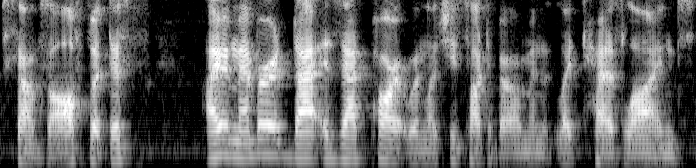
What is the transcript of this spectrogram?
sounds off. But this, I remember that exact part when like she's talking about him and like has lines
